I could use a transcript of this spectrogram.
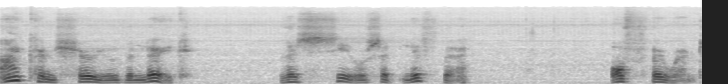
I can show you the lake. The seals that live there. Off they went.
